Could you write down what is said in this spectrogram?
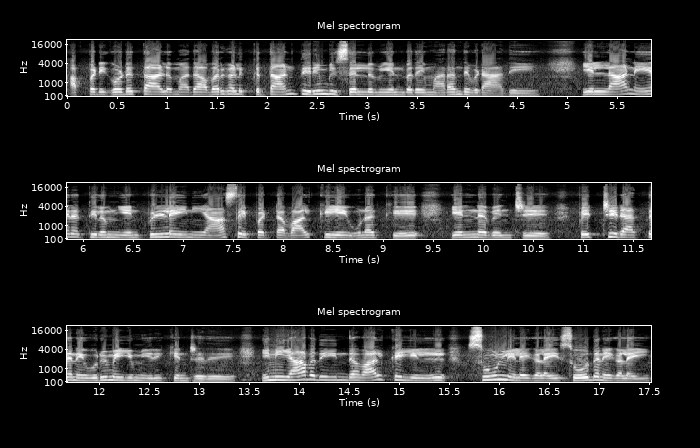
அப்படி கொடுத்தாலும் அது அவர்களுக்குத்தான் திரும்பி செல்லும் என்பதை மறந்து விடாதே எல்லா நேரத்திலும் என் பிள்ளை நீ ஆசைப்பட்ட வாழ்க்கையை உனக்கு என்னவென்று பெற்றிட அத்தனை உரிமையும் இருக்கின்றது. இனியாவது இந்த வாழ்க்கையில் சூழ்நிலைகளை சோதனைகளை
